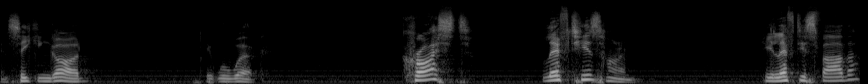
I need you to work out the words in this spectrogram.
and seeking God, it will work. Christ left his home. He left his father.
